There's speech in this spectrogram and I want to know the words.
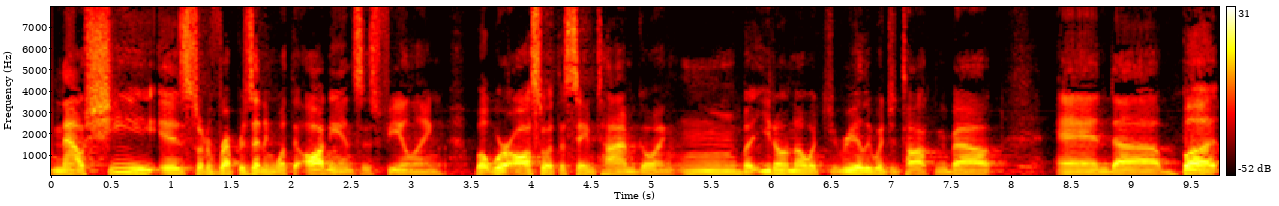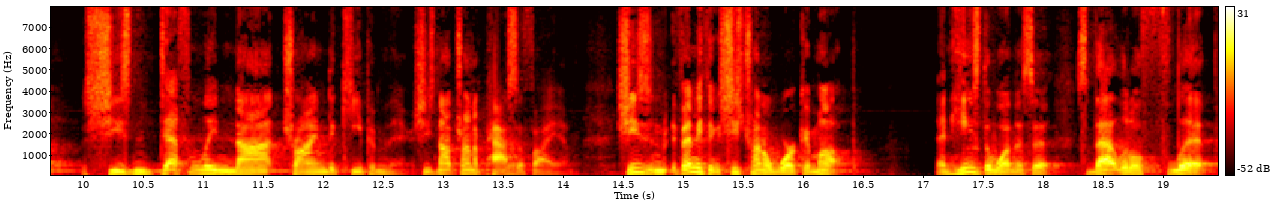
now she is sort of representing what the audience is feeling, but we're also at the same time going, mm, but you don't know what you, really what you're talking about. And uh, but she's definitely not trying to keep him there. She's not trying to pacify him. She's, if anything, she's trying to work him up, and he's the one that said. So that little flip,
